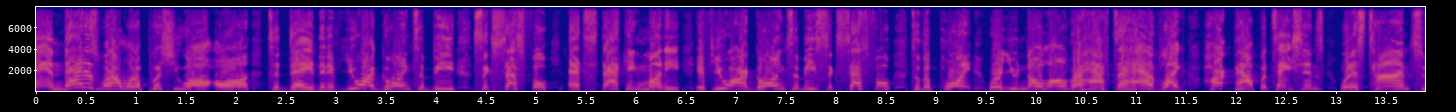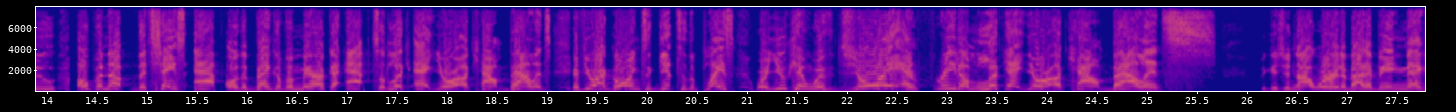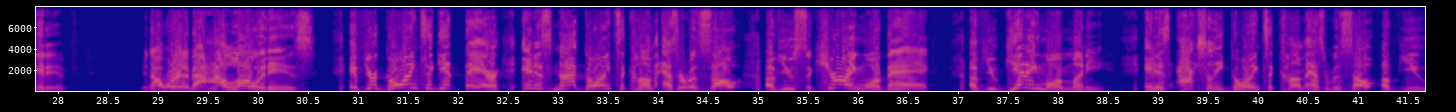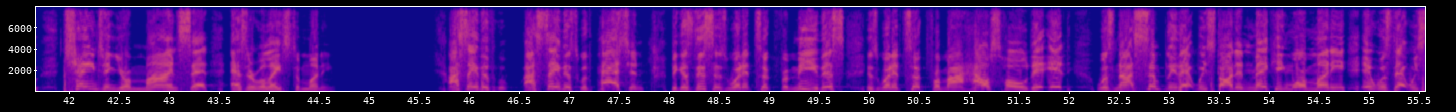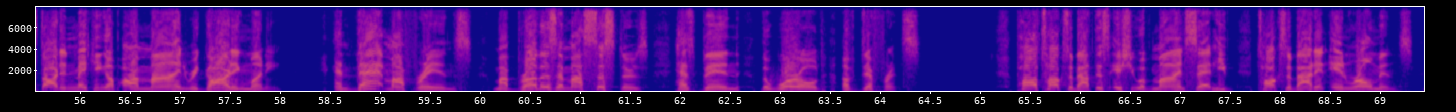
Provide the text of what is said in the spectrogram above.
And that is what I want to push you all on today. That if you are going to be successful at stacking money, if you are going to be successful to the point where you no longer have to have like heart palpitations when it's time to open up the Chase app or the Bank of America app to look at your account balance, if you are going to get to the place where you can with joy and freedom look at your account balance because you're not worried about it being negative you're not worried about how low it is. If you're going to get there, it is not going to come as a result of you securing more bag, of you getting more money. It is actually going to come as a result of you changing your mindset as it relates to money. I say this I say this with passion because this is what it took for me. This is what it took for my household. It, it, was not simply that we started making more money, it was that we started making up our mind regarding money. And that, my friends, my brothers and my sisters, has been the world of difference. Paul talks about this issue of mindset. He talks about it in Romans.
